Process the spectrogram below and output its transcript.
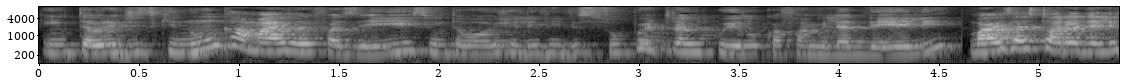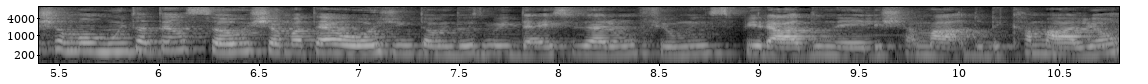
Então ele disse que nunca mais vai fazer isso, então hoje ele vive super tranquilo com a família dele. Mas a história dele chamou muita atenção e chama até hoje, então em 2010 fizeram um filme inspirado nele chamado The Chameleon.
